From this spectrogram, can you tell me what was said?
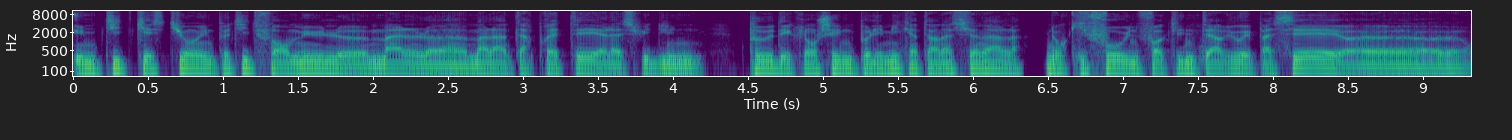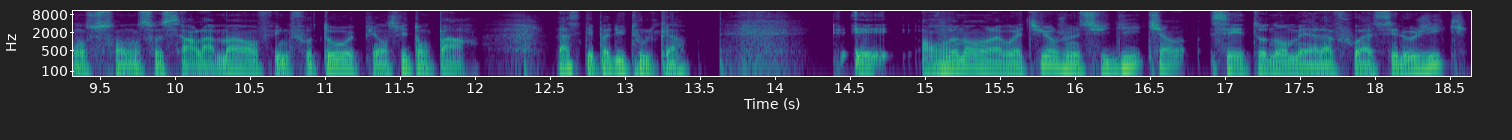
Une petite question, une petite formule euh, mal euh, mal interprétée à la suite d'une peut déclencher une polémique internationale. Donc il faut une fois que l'interview est passée, euh, on, se, serre la main, on fait une photo et puis ensuite on part. Là, c'était pas du tout le cas. Et en revenant dans la voiture, je me suis dit tiens, c'est étonnant mais à la fois assez logique.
